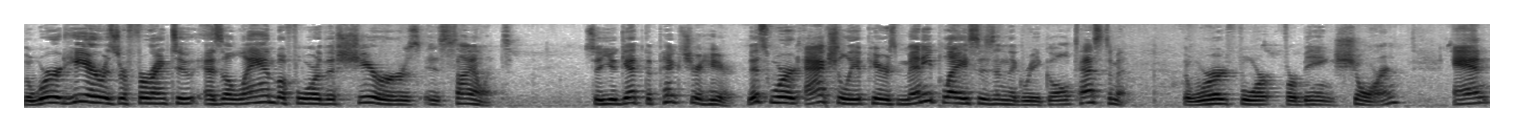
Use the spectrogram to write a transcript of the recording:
The word here is referring to as a lamb before the shearers is silent. So you get the picture here. This word actually appears many places in the Greek Old Testament. The word for, for being shorn, and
